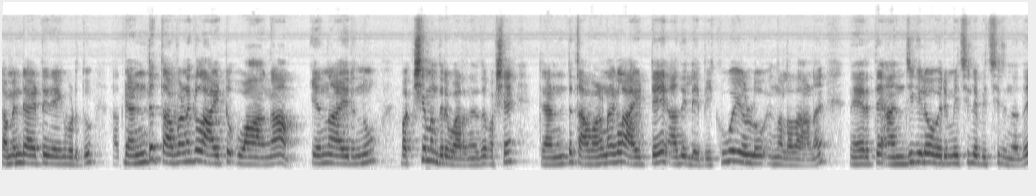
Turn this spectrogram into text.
കമന്റായിട്ട് രേഖപ്പെടുത്തു. രണ്ട് തവണകളായിട്ട് വാങ്ങാം എന്നായിരുന്നു ഭക്ഷ്യമന്ത്രി പറഞ്ഞത്. പക്ഷേ രണ്ട് തവണകളായിട്ടേ അത് ലഭിക്കുകയുള്ളൂ എന്നുള്ളതാണ് നേരത്തെ അഞ്ച് കിലോ ഒരുമിച്ച് ലഭിച്ചിരുന്നത്.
